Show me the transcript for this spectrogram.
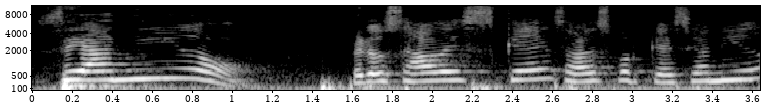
Se han ido. Pero ¿sabes qué? ¿Sabes por qué se han ido?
